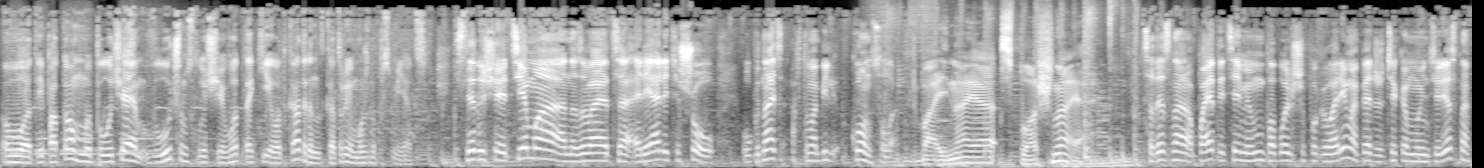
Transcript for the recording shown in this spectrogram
вот, и потом мы получаем в лучшем случае вот такие вот кадры, над которыми можно посмеяться. Следующая тема называется реалити-шоу «Угнать автомобиль консула». Двойная сплошная. Соответственно, по этой теме мы побольше поговорим. Опять же, те, кому интересно,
